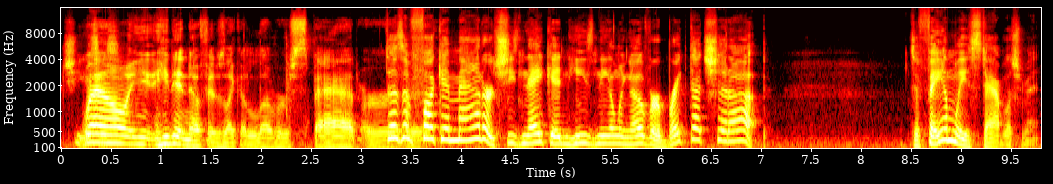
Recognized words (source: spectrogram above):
Jesus. Well, he, he didn't know if it was like a lover spat or. doesn't fucking matter. She's naked and he's kneeling over. her. Break that shit up. It's a family establishment.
